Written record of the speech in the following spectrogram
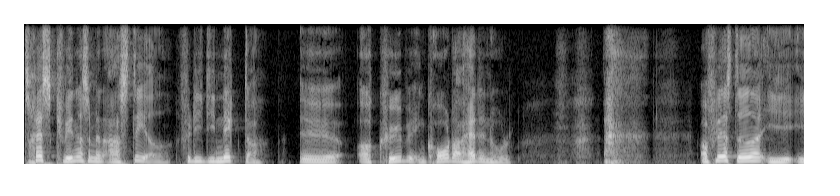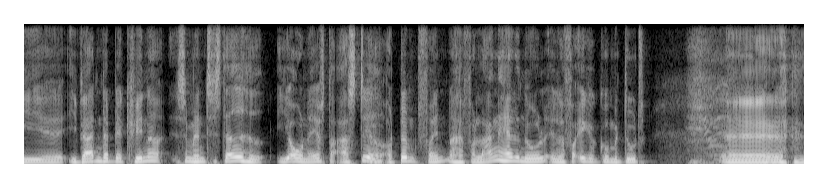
60 kvinder simpelthen arresteret, fordi de nægter øh, at købe en kortere hattenål. Og flere steder i, i, øh, i verden, der bliver kvinder simpelthen til stadighed i årene efter arresteret mm. og dømt for enten at have for lange hattenåle, eller for ikke at gå med dut. øh,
